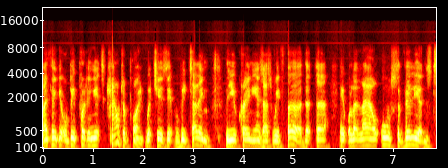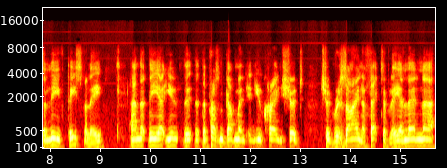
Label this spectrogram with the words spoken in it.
I think it will be putting its counterpoint, which is it will be telling the Ukrainians, as we've heard, that uh, it will allow all civilians to leave peacefully and that the, uh, you, the, the, present government in Ukraine should should resign effectively, and then uh,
